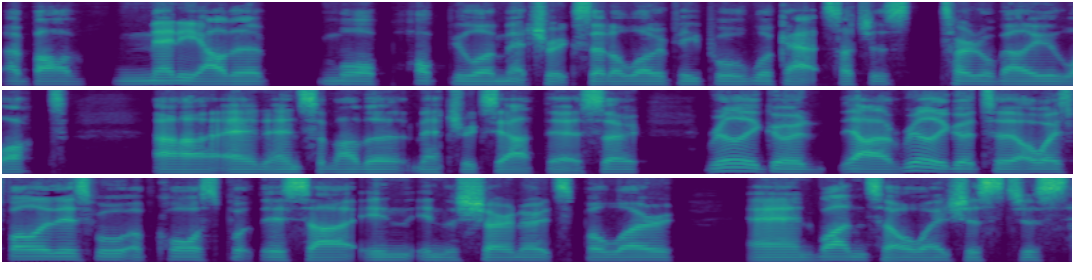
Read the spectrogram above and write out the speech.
above many other more popular metrics that a lot of people look at, such as total value locked uh, and and some other metrics out there. So really good, uh, really good to always follow this. We'll of course put this uh, in in the show notes below, and one to always just just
